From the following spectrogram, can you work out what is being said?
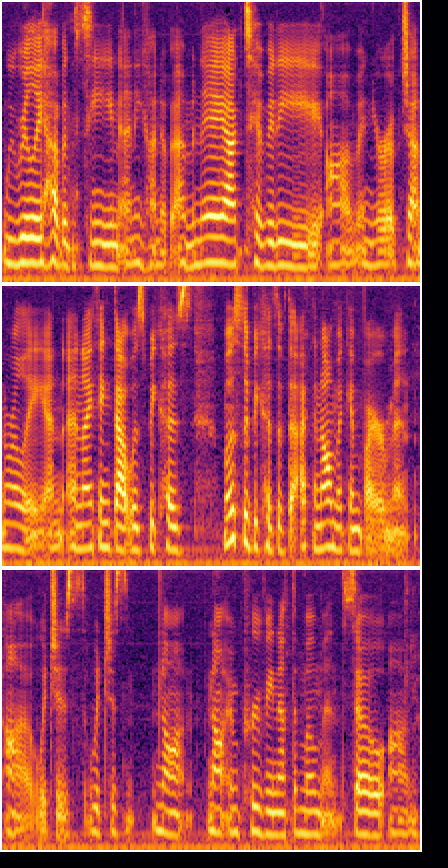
we really haven't seen any kind of M&A activity um, in Europe generally, and, and I think that was because mostly because of the economic environment, uh, which is which is not not improving at the moment. So. Um,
